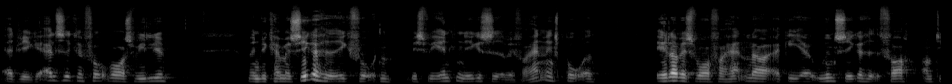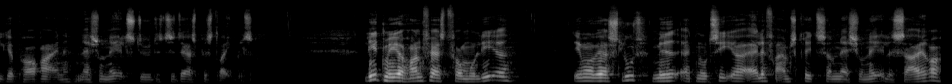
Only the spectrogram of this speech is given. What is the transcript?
at vi ikke altid kan få vores vilje, men vi kan med sikkerhed ikke få den, hvis vi enten ikke sidder ved forhandlingsbordet, eller hvis vores forhandlere agerer uden sikkerhed for, om de kan påregne national støtte til deres bestræbelser. Lidt mere håndfast formuleret, det må være slut med at notere alle fremskridt som nationale sejre,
